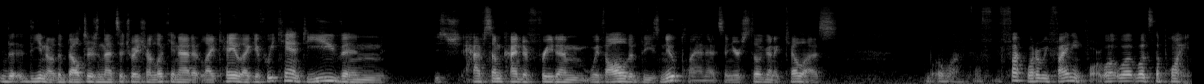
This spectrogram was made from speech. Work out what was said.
the, you know the belters in that situation are looking at it like hey like if we can't even have some kind of freedom with all of these new planets and you're still going to kill us fuck what are we fighting for what, what what's the point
